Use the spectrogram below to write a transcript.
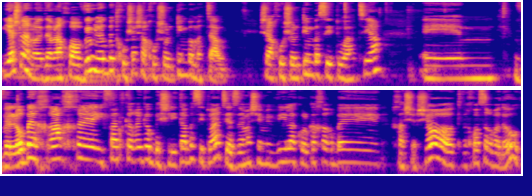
יש לנו את זה, אבל אנחנו אוהבים להיות בתחושה שאנחנו שולטים במצב, שאנחנו שולטים בסיטואציה. אמ, ולא בהכרח אה, יפעת כרגע בשליטה בסיטואציה, זה מה שמביא לה כל כך הרבה חששות וחוסר ודאות.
